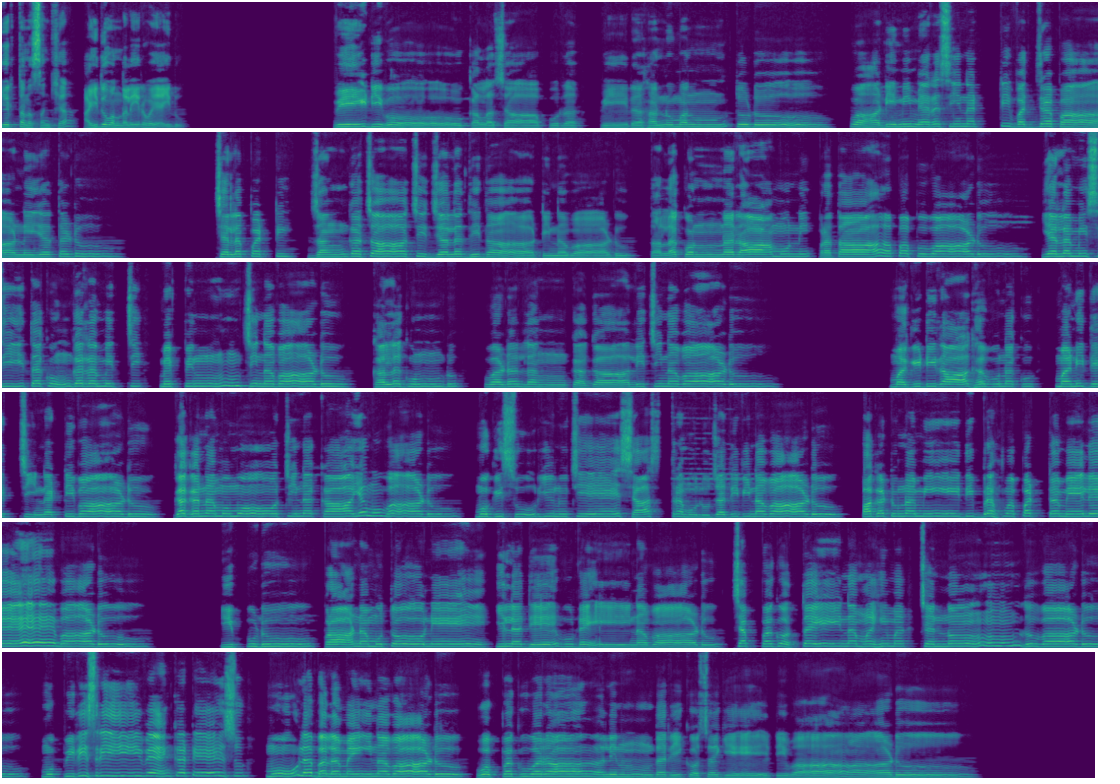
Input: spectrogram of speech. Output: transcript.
కీర్తన సంఖ్య ఐదు వందల ఇరవై ఐదు. వీడివో కలశాపుర వీర హనుమంతుడు వాడిమి మెరసినట్టి వజ్రపాణియతడు. చెలపట్టి జంగచాచి జలధి దాటినవాడు తలకొన్న రాముని ప్రతాపపువాడు ఎలమి సీత కుంగరమిచ్చి మెప్పించినవాడు కలగుండు వడలంక గాలిచినవాడు. మగిడి రాఘవునకు మణి తెచ్చినట్టివాడు గగనము మోచిన కాయము వాడు మొగి సూర్యును చే శాస్త్రములు చదివినవాడు పగటున మీది బ్రహ్మ పట్టమేలేవాడు ఇప్పుడు ప్రాణముతోనే ఇల దేవుడైనవాడు చెప్పగొత్తైన మహిమ చెన్నోదువాడు ముప్పిరి శ్రీ వెంకటేశు మూల బలమైన వాడు ఒప్పగువరాలిందరి కొసగేటివాడు.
